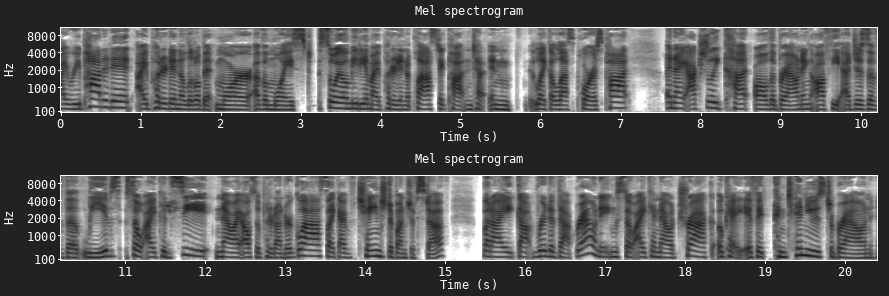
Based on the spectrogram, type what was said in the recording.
i repotted it. I put it in a little bit more of a moist soil medium. I put it in a plastic pot in, te- in like a less porous pot. And i actually cut all the browning off the edges of the leaves. So i could see now i also put it under glass like i've changed a bunch of stuff but i got rid of that browning. So i can now track okay if it continues to brown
